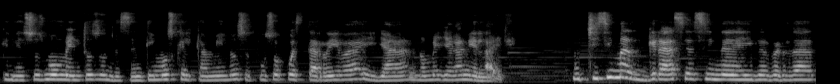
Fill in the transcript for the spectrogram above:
en esos momentos donde sentimos que el camino se puso cuesta arriba y ya no me llega ni el aire. Muchísimas gracias, Inaí, de verdad.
